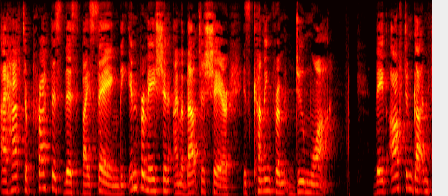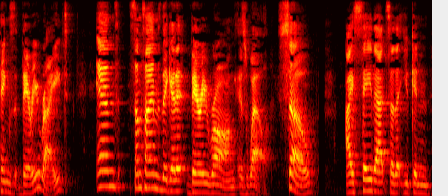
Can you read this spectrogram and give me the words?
I have to preface this by saying the information I'm about to share is coming from DeuxMoi. They've often gotten things very right, and sometimes they get it very wrong as well. So, I say that so that you can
